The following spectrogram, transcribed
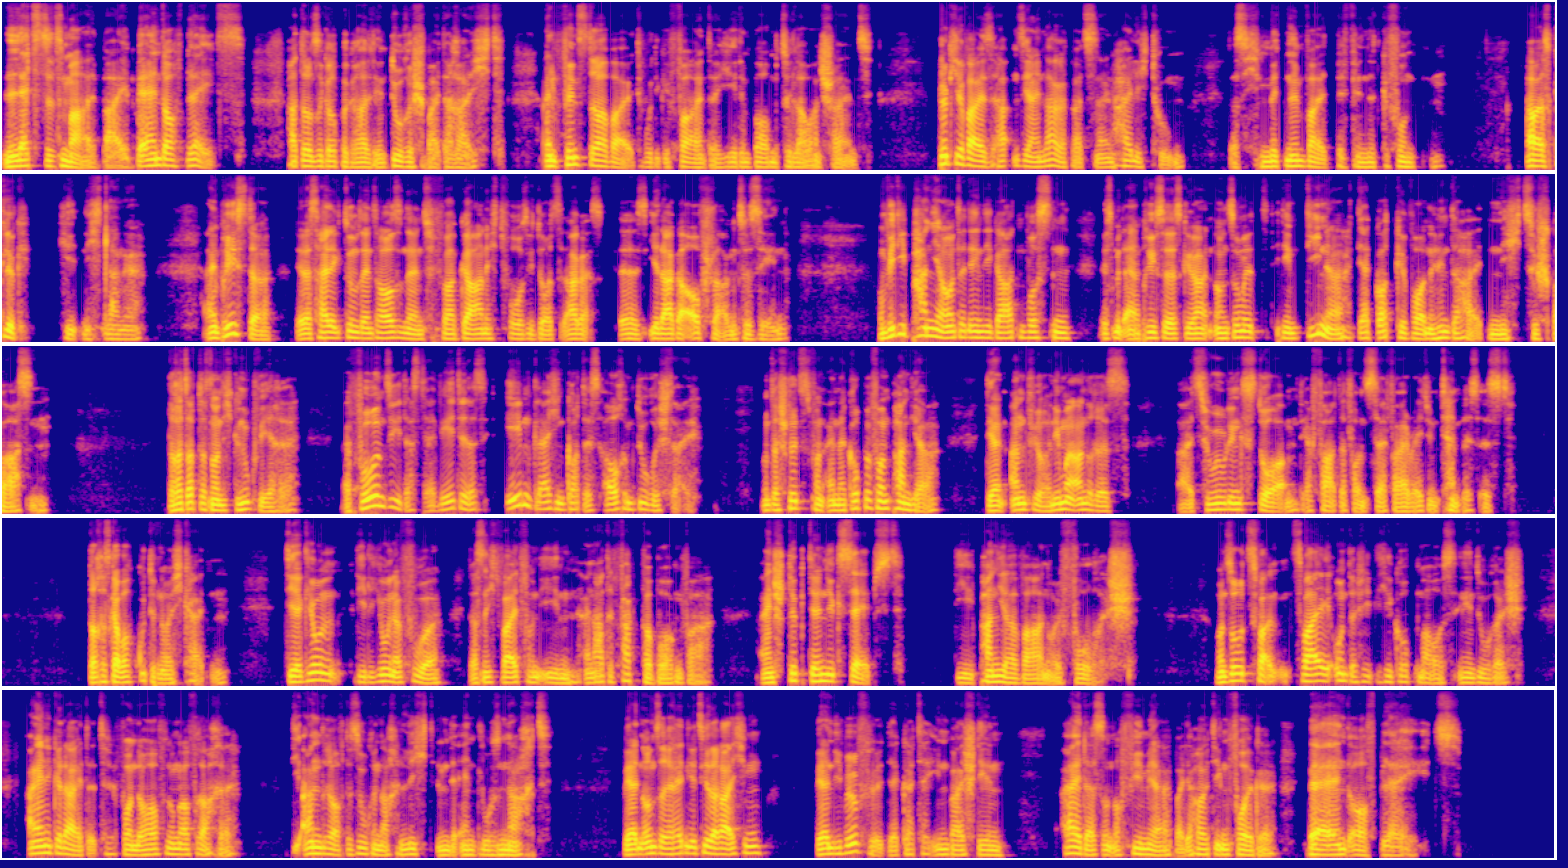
Letztes Mal bei Band of Blades hatte unsere Gruppe gerade den Durischwald erreicht. Ein finsterer Wald, wo die Gefahr hinter jedem Baum zu lauern scheint. Glücklicherweise hatten sie einen Lagerplatz in einem Heiligtum, das sich mitten im Wald befindet, gefunden. Aber das Glück hielt nicht lange. Ein Priester, der das Heiligtum sein Zuhause nennt, war gar nicht froh, sie dort Lager, äh, ihr Lager aufschlagen zu sehen. Und wie die Panja unter den Legaten wussten, ist mit einem Priester des Gehörnten und somit dem Diener der gottgewordenen Hinterhalten nicht zu spaßen. Doch als ob das noch nicht genug wäre, erfuhren sie, dass der Wete des eben gleichen Gottes auch im Durisch sei, unterstützt von einer Gruppe von Panja, deren Anführer niemand anderes als Ruling Storm, der Vater von Sapphire Raging Tempest ist. Doch es gab auch gute Neuigkeiten. Die Legion, die Legion erfuhr, dass nicht weit von ihnen ein Artefakt verborgen war, ein Stück der Nyx selbst. Die Panja waren euphorisch. Und so zwei, zwei unterschiedliche Gruppen aus in den Duresh. Eine geleitet von der Hoffnung auf Rache, die andere auf der Suche nach Licht in der endlosen Nacht. Werden unsere Helden ihr Ziel erreichen? Werden die Würfel der Götter ihnen beistehen? All das und noch viel mehr bei der heutigen Folge Band of Blades.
